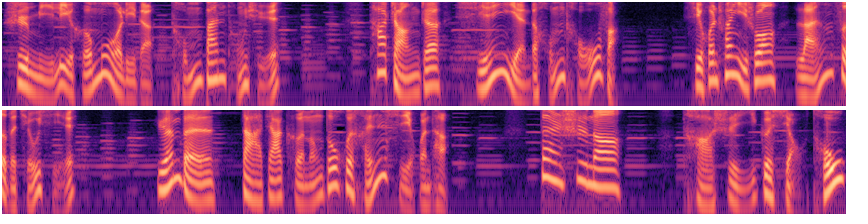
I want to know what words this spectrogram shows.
是米莉和茉莉的同班同学。他长着显眼的红头发，喜欢穿一双蓝色的球鞋。原本大家可能都会很喜欢他，但是呢，他是一个小偷。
